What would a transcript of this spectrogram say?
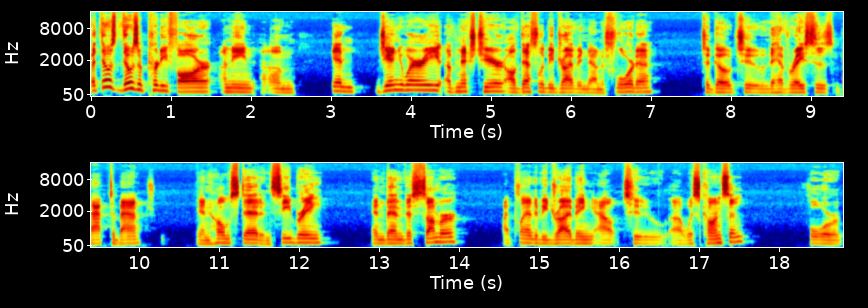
but those those are pretty far. I mean, um, in January of next year, I'll definitely be driving down to Florida to go to. They have races back to back in Homestead and Sebring, and then this summer, I plan to be driving out to uh, Wisconsin for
